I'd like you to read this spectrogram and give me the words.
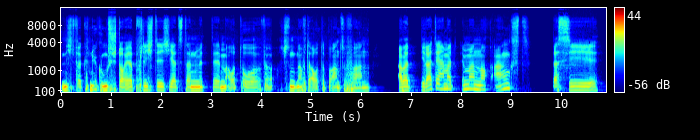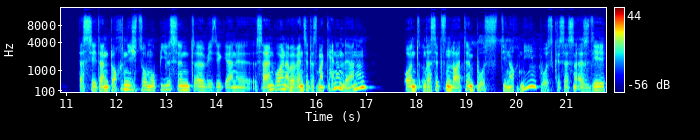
nicht vergnügungssteuerpflichtig, jetzt dann mit dem Auto für acht Stunden auf der Autobahn zu fahren. Aber die Leute haben halt immer noch Angst, dass sie, dass sie dann doch nicht so mobil sind, äh, wie sie gerne sein wollen. Aber wenn sie das mal kennenlernen und, und da sitzen Leute im Bus, die noch nie im Bus gesessen, also die,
